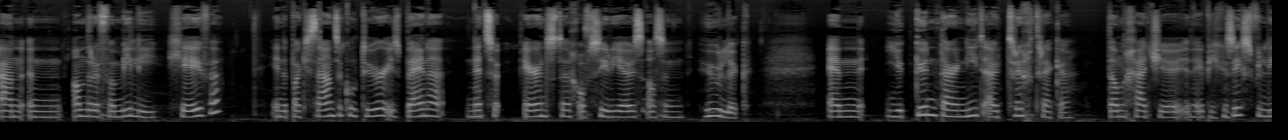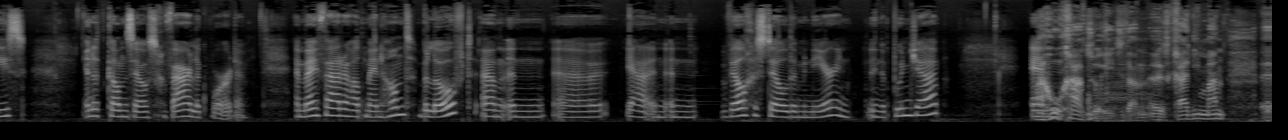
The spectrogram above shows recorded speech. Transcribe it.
aan een andere familie geven in de Pakistaanse cultuur is bijna net zo ernstig of serieus als een huwelijk. En je kunt daar niet uit terugtrekken. Dan gaat je, heb je gezichtsverlies en het kan zelfs gevaarlijk worden. En mijn vader had mijn hand beloofd aan een, uh, ja, een, een welgestelde meneer in, in de Punjab. Maar hoe gaat zoiets dan? Eh, gaat die man, uh,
